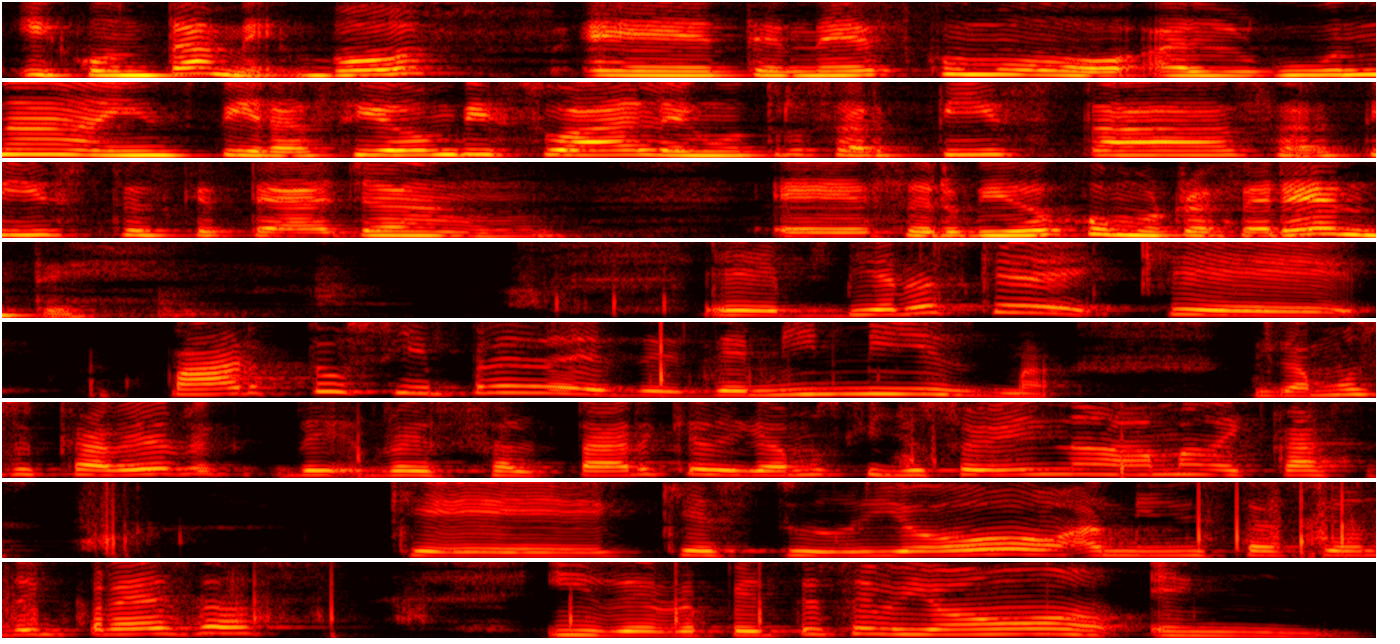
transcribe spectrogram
Y contame, ¿vos eh, tenés como alguna inspiración visual en otros artistas, artistas que te hayan eh, servido como referente? Eh, vieras que, parto siempre de, mí misma. Digamos, cabe resaltar que digamos que yo soy una ama de casa, que, que estudió administración de empresas, y de repente se vio en,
